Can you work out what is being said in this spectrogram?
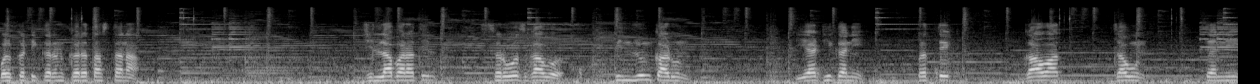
बळकटीकरण करत असताना जिल्हाभरातील सर्वच गावं पिंजून काढून या ठिकाणी प्रत्येक गावात जाऊन त्यांनी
